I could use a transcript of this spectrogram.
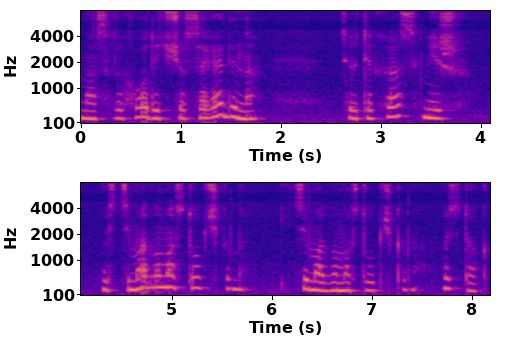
у нас виходить, що середина це от якраз між ось цими двома стовпчиками цими двома стовпчиками. Ось так.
